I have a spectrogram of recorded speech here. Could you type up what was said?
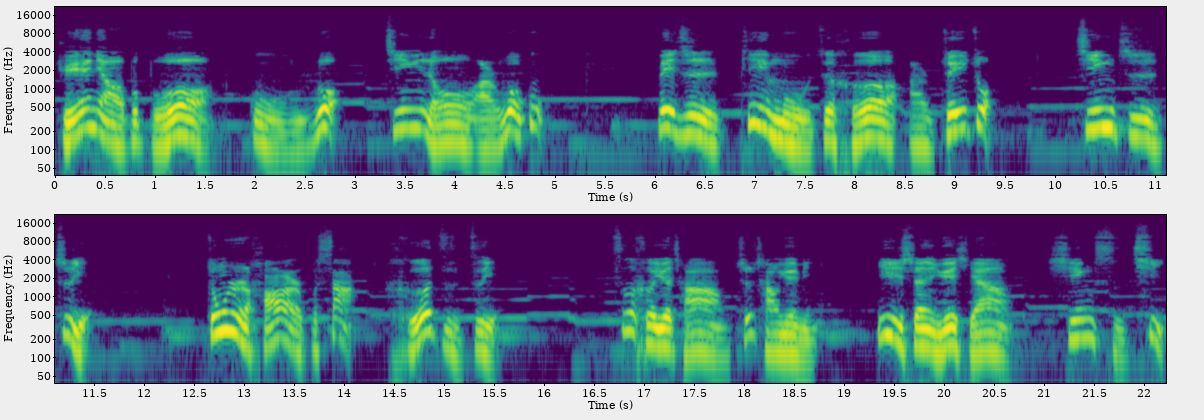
绝鸟不搏，骨弱筋柔而握固，谓之牝牡之和而追作，精之至也。终日好而不煞。何子之也？知和曰长，知长曰明，一生曰祥，心死气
